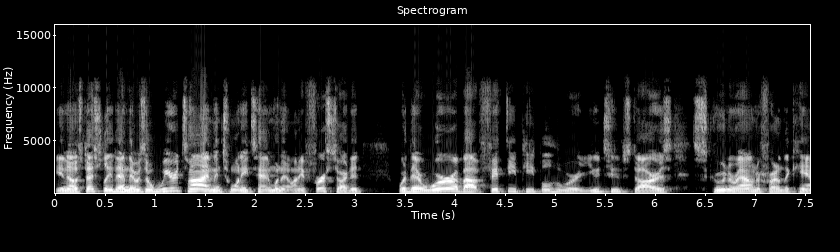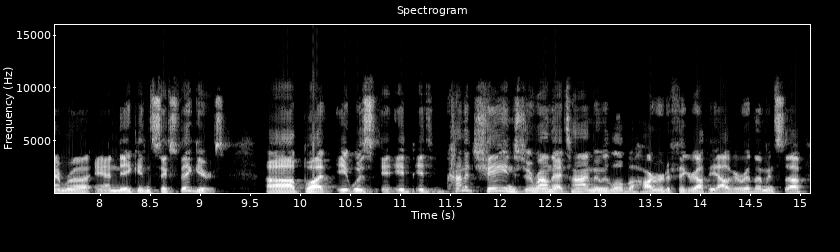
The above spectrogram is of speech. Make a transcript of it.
you know, especially then. There was a weird time in 2010 when when I first started where there were about 50 people who were YouTube stars screwing around in front of the camera and making six figures. Uh, but it was it, it, it kind of changed around that time. It was a little bit harder to figure out the algorithm and stuff.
